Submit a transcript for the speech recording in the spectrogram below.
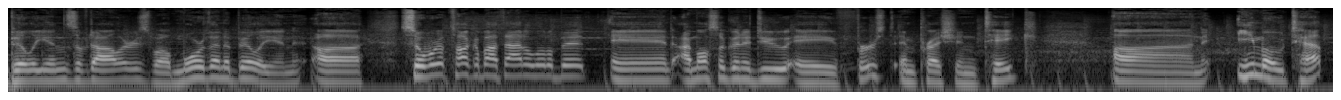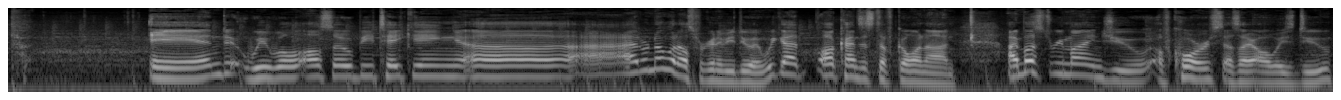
billions of dollars. Well more than a billion. Uh, so we're to talk about that a little bit and i'm also to do a first impression take on Imhotep. And we will also be taking uh, i don't know what else we're going to be doing. We got all kinds of stuff going on. I must remind you of course as i always do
